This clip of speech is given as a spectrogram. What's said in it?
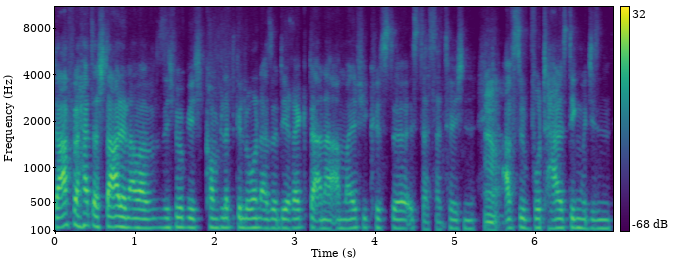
dafür hat das Stadion aber sich wirklich komplett gelohnt. Also direkt da an der Amalfi-Küste ist das natürlich ein ja. absolut brutales Ding mit diesen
